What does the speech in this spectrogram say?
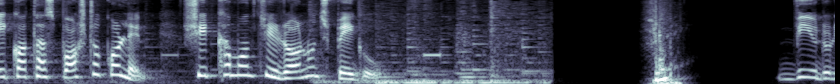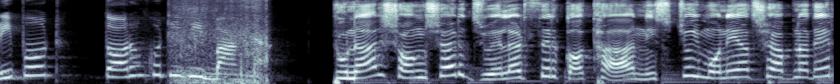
এই কথা স্পষ্ট করলেন শিক্ষামন্ত্রী রনোজ পেগু। Report, Tarang TV, Bangla. টুনার সংসার জুয়েলার্সের কথা নিশ্চয়ই মনে আছে আপনাদের?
